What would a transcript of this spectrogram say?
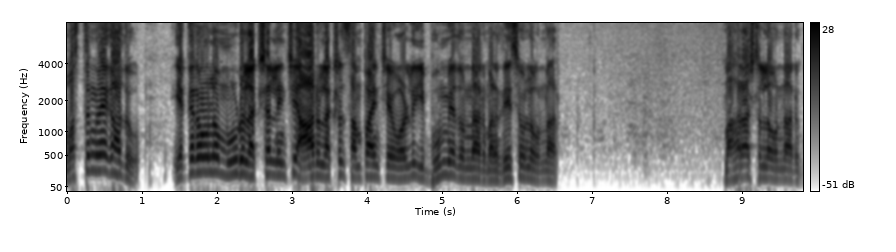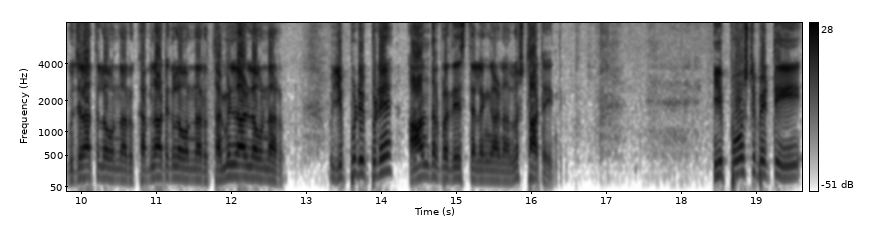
వస్తంగా కాదు ఎకరంలో మూడు లక్షల నుంచి ఆరు లక్షలు సంపాదించే వాళ్ళు ఈ భూమి మీద ఉన్నారు మన దేశంలో ఉన్నారు. మహారాష్ట్రలో ఉన్నారు గుజరాత్లో ఉన్నారు కర్ణాటకలో ఉన్నారు తమిళనాడులో ఉన్నారు. ఇప్పుడిప్పుడే ఆంధ్రప్రదేశ్ తెలంగాణలో స్టార్ట్ అయింది. ఈ పోస్ట్ పెట్టి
